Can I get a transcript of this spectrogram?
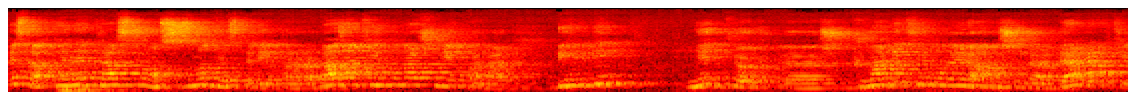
Mesela penetrasyon, sızma testleri yaparlar. Bazen firmalar şunu yaparlar. Belli network, e, güvenlik firmalarıyla anlaşırlar. Derler ki,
